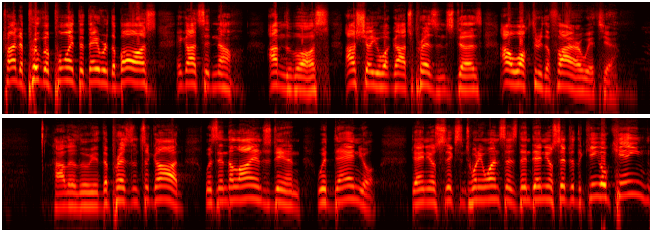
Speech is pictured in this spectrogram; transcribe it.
trying to prove a point that they were the boss. And God said, No, I'm the boss. I'll show you what God's presence does. I'll walk through the fire with you. Hallelujah. The presence of God was in the lion's den with Daniel. Daniel 6 and 21 says, Then Daniel said to the king, O king,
